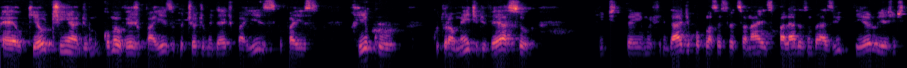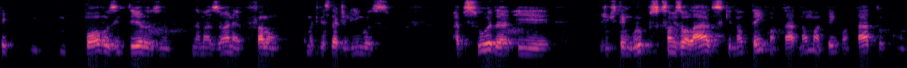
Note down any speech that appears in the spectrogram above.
é, o que eu tinha, de, como eu vejo o país, o que eu tinha de uma ideia de país, que o país rico culturalmente diverso. A gente tem uma infinidade de populações tradicionais espalhadas no Brasil inteiro e a gente tem povos inteiros na Amazônia que falam uma diversidade de línguas absurda e a gente tem grupos que são isolados, que não têm contato, não mantêm contato com,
